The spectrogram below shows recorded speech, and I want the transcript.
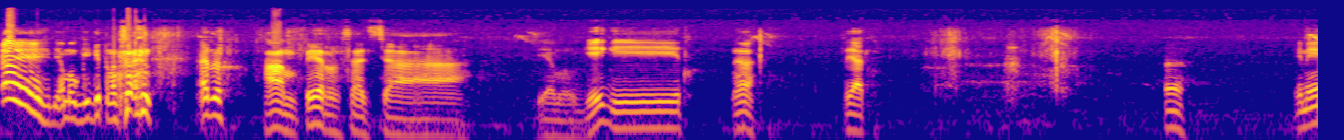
Eh, dia mau gigit teman-teman. Aduh, hampir saja. Dia mau gigit. Nah, lihat. Nah. Ini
